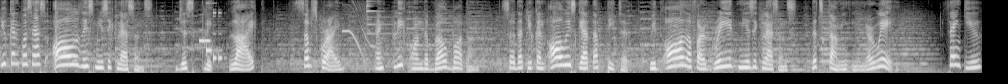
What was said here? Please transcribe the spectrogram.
You can possess all these music lessons. Just click like, subscribe, and click on the bell button so that you can always get updated with all of our great music lessons that's coming in your way. Thank you.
